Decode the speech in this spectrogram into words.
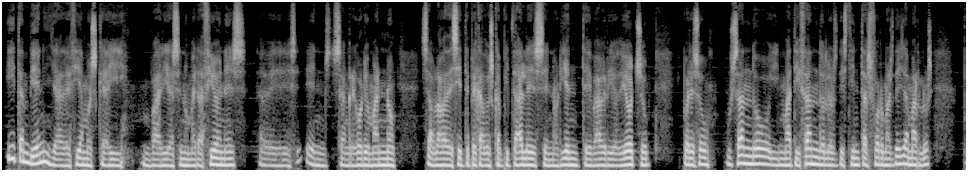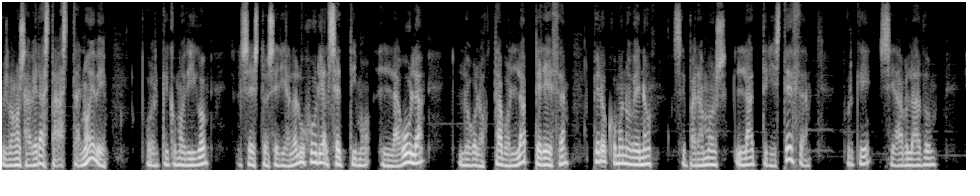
y también ya decíamos que hay varias enumeraciones. En San Gregorio Magno se hablaba de siete pecados capitales, en Oriente Bagrio de ocho. Por eso, usando y matizando las distintas formas de llamarlos, pues vamos a ver hasta hasta nueve, porque como digo, el sexto sería la lujuria, el séptimo la gula, luego el octavo la pereza, pero como noveno separamos la tristeza, porque se ha hablado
